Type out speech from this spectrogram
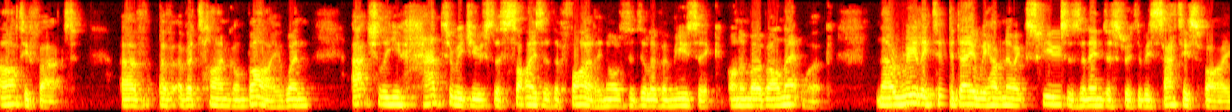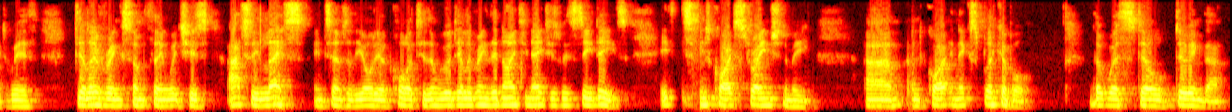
artifact of, of, of, a time gone by when actually you had to reduce the size of the file in order to deliver music on a mobile network. Now, really, today we have no excuse as an industry to be satisfied with delivering something which is actually less in terms of the audio quality than we were delivering in the 1980s with CDs. It seems quite strange to me um, and quite inexplicable that we're still doing that.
